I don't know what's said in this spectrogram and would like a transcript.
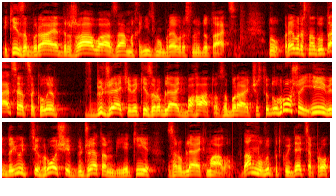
які забирає держава за механізмом реверсної дотації. Ну, реверсна дотація це коли в бюджеті, в які заробляють багато, забирають частину грошей і віддають ці гроші бюджетам, які заробляють мало. В даному випадку йдеться про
